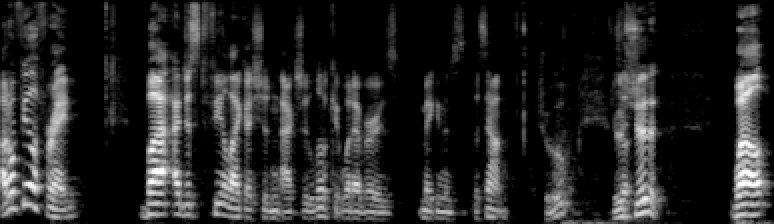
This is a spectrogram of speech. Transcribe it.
I don't feel afraid, but I just feel like I shouldn't actually look at whatever is making the, the sound. True. You should. Well,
